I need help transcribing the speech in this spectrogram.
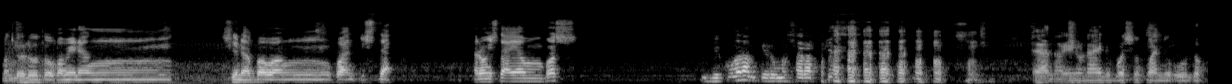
Magluluto kami ng sinabawang kwan isda. Anong isda yan, boss? Hindi ko alam, pero masarap yun. Ayan, ang inunahin ni boss yung kwan yung ulo.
